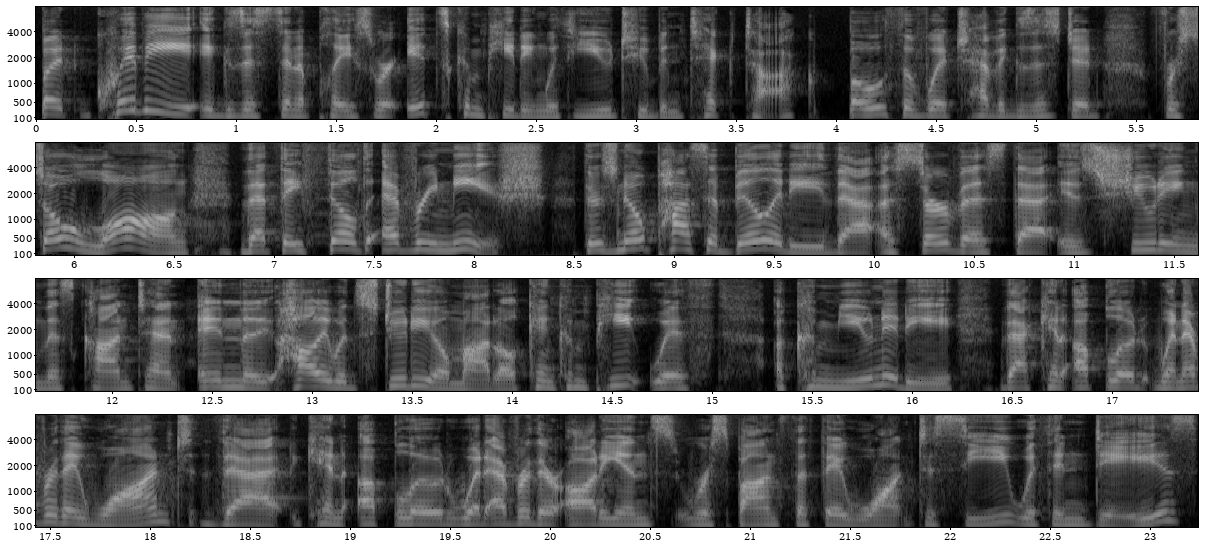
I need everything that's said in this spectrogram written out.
But Quibi exists in a place where it's competing with YouTube and TikTok, both of which have existed for so long that they filled every niche. There's no possibility that a service that is shooting this content in the Hollywood studio model can compete with a community that can upload whenever they want, that can upload whatever their audience response that they want to see within days.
